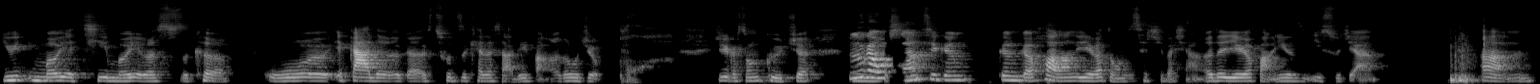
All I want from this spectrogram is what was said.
有某一天某一个时刻，我一家头个车子开到啥地方，后头我就啪，就搿种感觉。比如讲，我前两天跟跟搿画廊里一个同事出去白相，后头一个朋友是艺术家，嗯，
